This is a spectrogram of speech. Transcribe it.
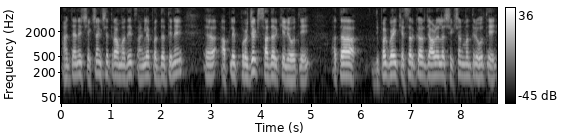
आणि त्याने शिक्षण क्षेत्रामध्ये चांगल्या पद्धतीने आपले प्रोजेक्ट सादर केले होते. आता दीपकभाई केसरकर ज्यावेळेला शिक्षण मंत्री होते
